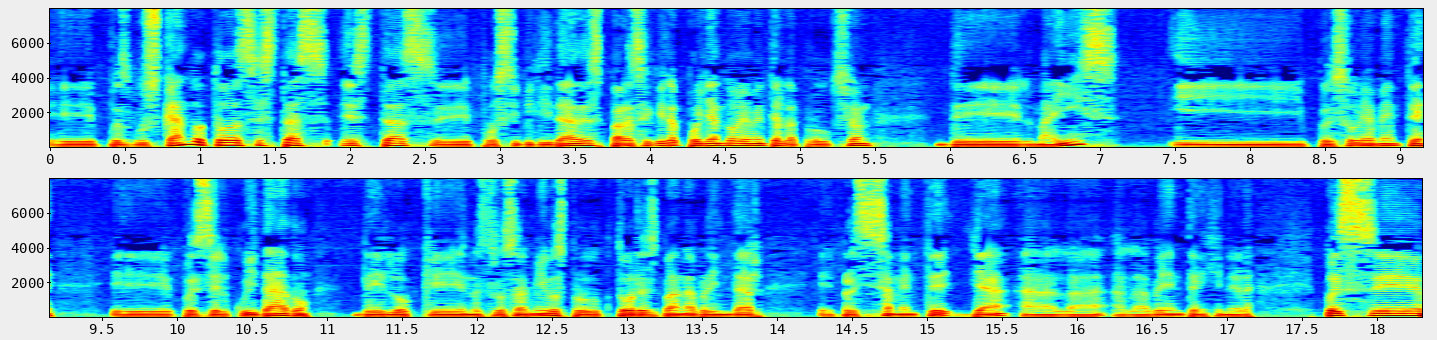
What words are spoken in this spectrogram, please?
eh, pues buscando todas estas, estas eh, posibilidades para seguir apoyando obviamente la producción del maíz y pues obviamente eh, pues el cuidado de lo que nuestros amigos productores van a brindar eh, precisamente ya a la, a la venta en general. Pues, eh,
